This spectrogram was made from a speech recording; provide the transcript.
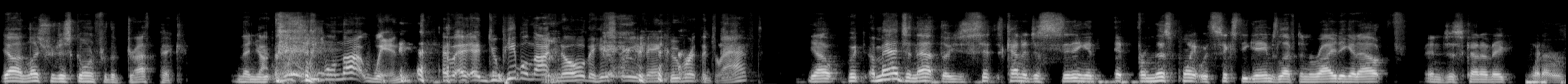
Yeah, unless you're just going for the draft pick. Then we will not win. Uh, uh, Do people not know the history of Vancouver at the draft? Yeah, but imagine that though. You sit kind of just sitting at it from this point with 60 games left and riding it out and just kind of make whatever,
